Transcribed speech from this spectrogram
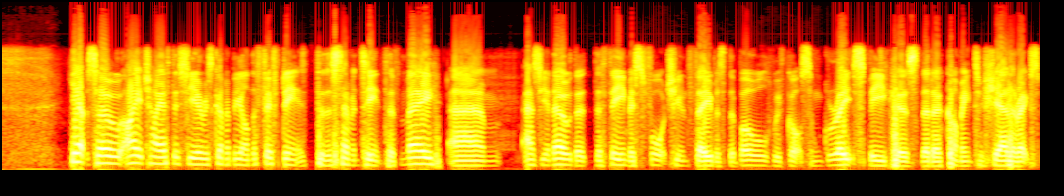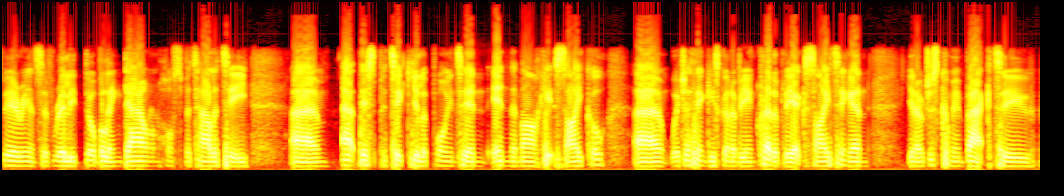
Yep, so IHIF this year is going to be on the 15th to the 17th of May. Um, as you know, the, the theme is Fortune Favours the Bold. We've got some great speakers that are coming to share their experience of really doubling down on hospitality um, at this particular point in, in the market cycle, uh, which I think is going to be incredibly exciting. And, you know, just coming back to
